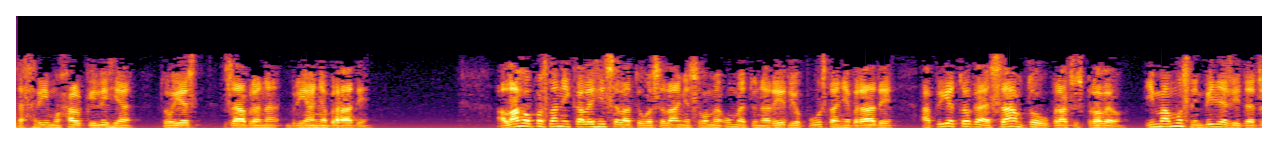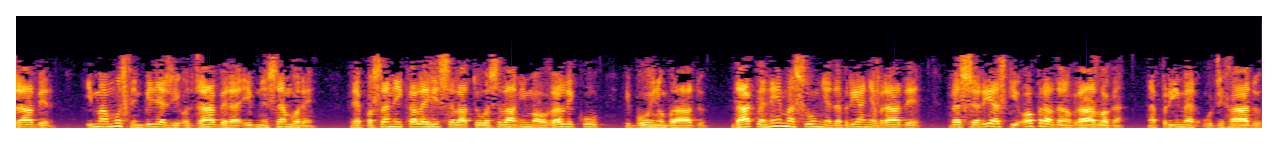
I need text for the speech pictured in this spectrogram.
Tahrimu Halki Lihja, to jest zabrana brijanja brade. Allahov poslanik alaihi salatu wasalam je svome umetu naredio puštanje brade, a prije toga je sam to u praksu sproveo. Ima muslim bilježi da džabir, ima muslim bilježi od džabira ibn Samure, da je poslanik alaihi salatu wasalam imao veliku i bujnu bradu. Dakle, nema sumnje da brijanje brade bez šerijaski opravdanog razloga, na primjer u džihadu,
